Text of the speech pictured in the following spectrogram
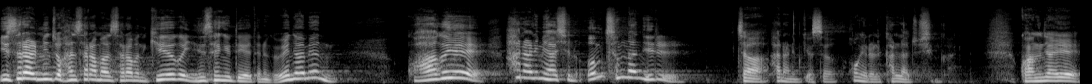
이스라엘 민족 한 사람 한 사람은 기억의 인생이 되어야 되는 거예요. 왜냐하면 과거에 하나님이 하신 엄청난 일을 자, 하나님께서 홍해를 갈라주신 것. 광야에,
